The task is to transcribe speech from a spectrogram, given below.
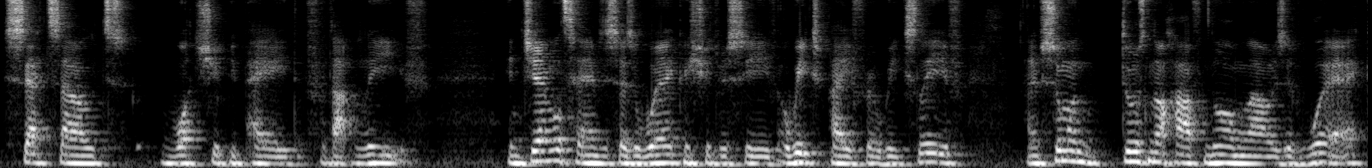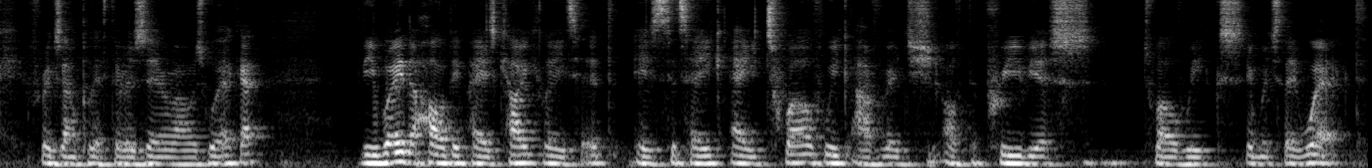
sets out what should be paid for that leave. In general terms, it says a worker should receive a week's pay for a week's leave. And if someone does not have normal hours of work, for example, if they're a zero hours worker, the way that holiday pay is calculated is to take a 12 week average of the previous 12 weeks in which they worked.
